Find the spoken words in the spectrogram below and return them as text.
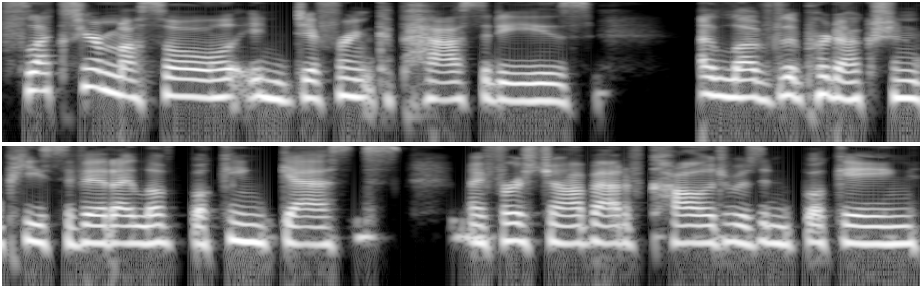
flex your muscle in different capacities. I loved the production piece of it. I love booking guests. My first job out of college was in booking.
